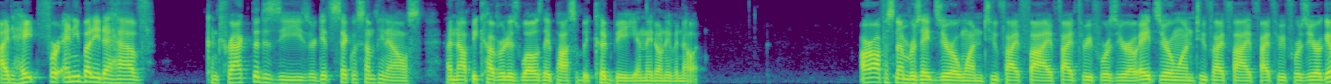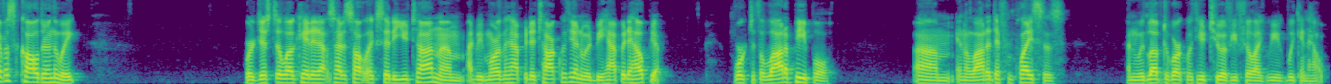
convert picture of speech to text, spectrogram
I'd hate for anybody to have contract the disease or get sick with something else and not be covered as well as they possibly could be, and they don't even know it. Our office number is 801 255 5340. 801 255 5340. Give us a call during the week. We're just located outside of Salt Lake City, Utah, and um, I'd be more than happy to talk with you and would be happy to help you. Worked with a lot of people um, in a lot of different places, and we'd love to work with you too if you feel like we, we can help.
